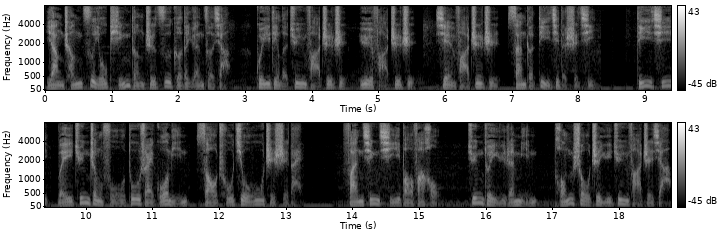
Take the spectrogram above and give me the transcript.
养成自由平等之资格的原则下，规定了军法之治、约法之治、宪法之治三个递进的时期。第一期为军政府督率国民扫除旧污之时代。反清起义爆发后，军队与人民同受制于军法之下，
